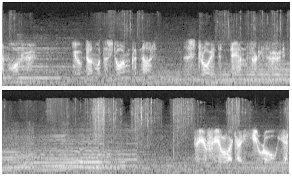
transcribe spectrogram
Done, Walker. You've done what the storm could not. Destroyed the damn 33rd. Do you feel like a hero yet?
